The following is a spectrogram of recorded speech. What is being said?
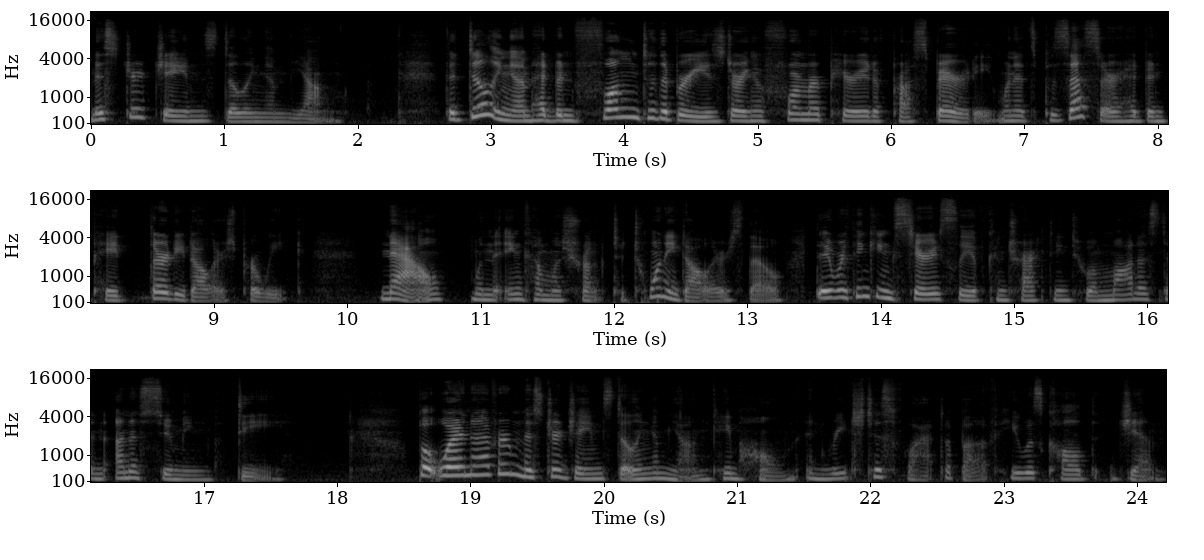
Mr. James Dillingham Young. The Dillingham had been flung to the breeze during a former period of prosperity, when its possessor had been paid thirty dollars per week. Now, when the income was shrunk to $20, though, they were thinking seriously of contracting to a modest and unassuming D. But whenever Mr. James Dillingham Young came home and reached his flat above, he was called Jim,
